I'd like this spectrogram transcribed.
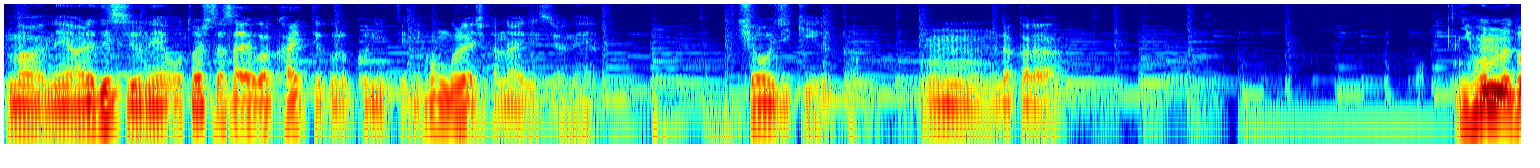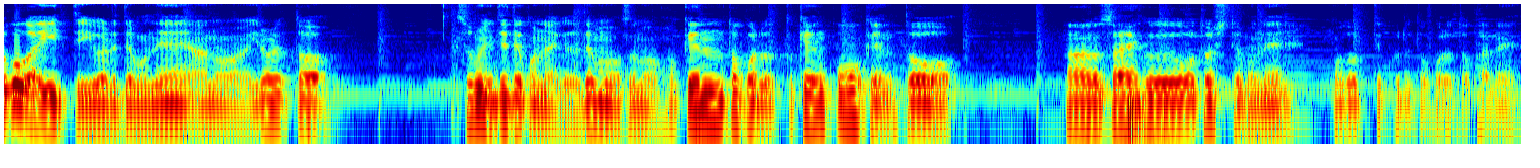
まあね、あれですよね。落とした財布が返ってくる国って日本ぐらいしかないですよね。正直言うと。うん、だから、日本のどこがいいって言われてもね、あの、いろいろと、すぐに出てこないけど、でもその保険のところと健康保険と、あの、財布落としてもね、戻ってくるところとかね、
